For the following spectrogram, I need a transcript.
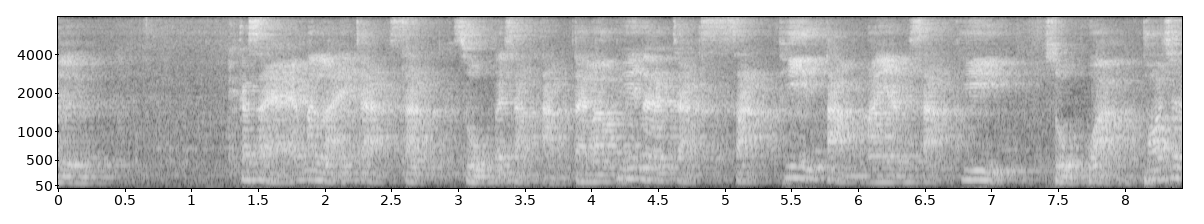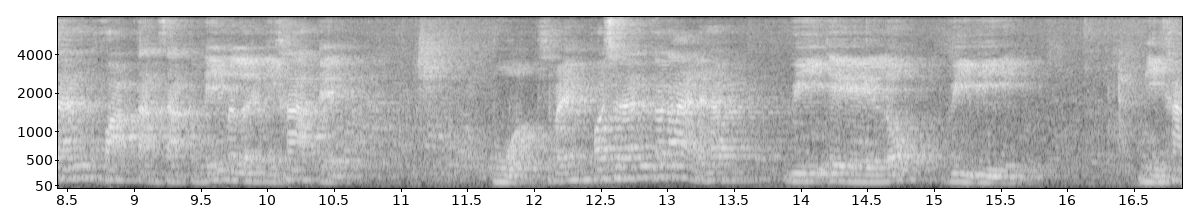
มือ กระแสมันไหลจากสัตว์สูงไปสัตว์ต่ำแต่เราพิจารณาจากสัตว์ที่ต่ำมายังสัตว์ที่สูงกว่า เพราะฉะนั้นความต่างสัตว์ตรงนี้มันเลยมีค่าเป็นบวกใช่ไหมเพราะฉะนั้นก็ได้นะครับ VA ลบ VB มีค่า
